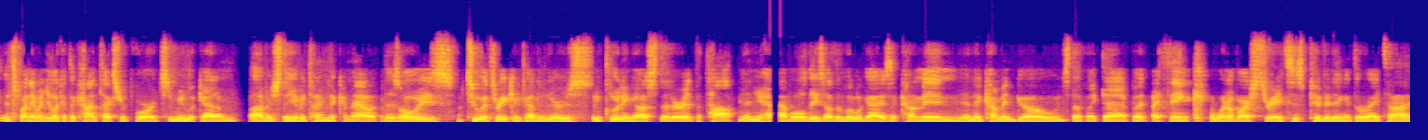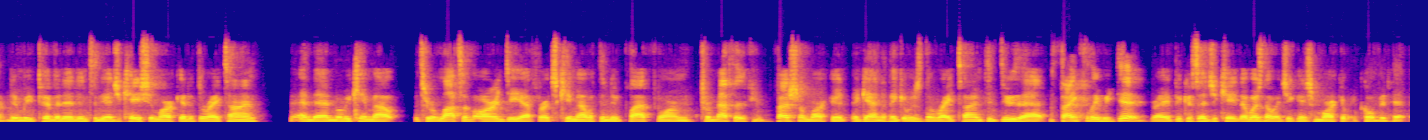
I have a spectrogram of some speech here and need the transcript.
it's funny when you look at the context reports and we look at them obviously every time they come out. There's always two or three competitors, including us, that are at the top. And then you have all these other little guys that come in and they come and go and stuff like that. But I think one of our strengths is pivoting at the right time. And we pivoted into the education market at the right time. And then when we came out through lots of R&D efforts, came out with the new platform for Method for the professional market. Again, I think it was the right time to do that. Thankfully, we did, right? Because educate there was no education market when COVID hit.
